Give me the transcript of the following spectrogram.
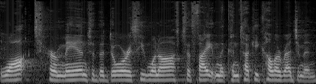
walked her man to the door as he went off to fight in the Kentucky Color Regiment,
